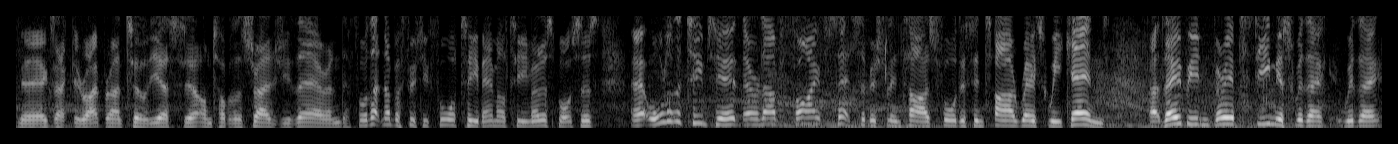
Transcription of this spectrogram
Yeah, exactly right, Brian Till. Yes, on top of the strategy there. And for that number 54 team, MLT Motorsports, says uh, all of the teams here, they're allowed five sets of Michelin tyres for this entire race weekend. Uh, they've been very abstemious with their with their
